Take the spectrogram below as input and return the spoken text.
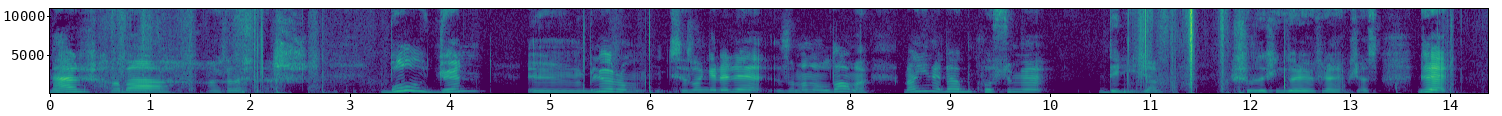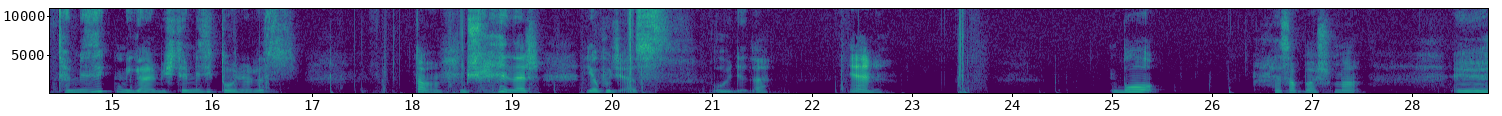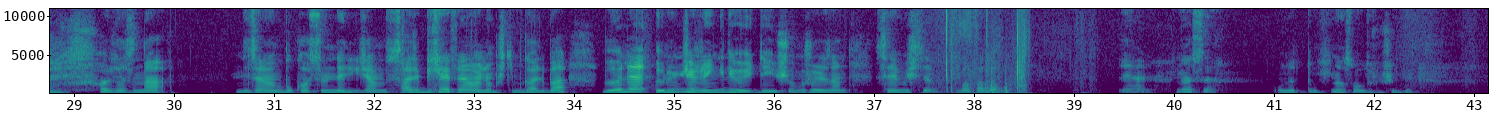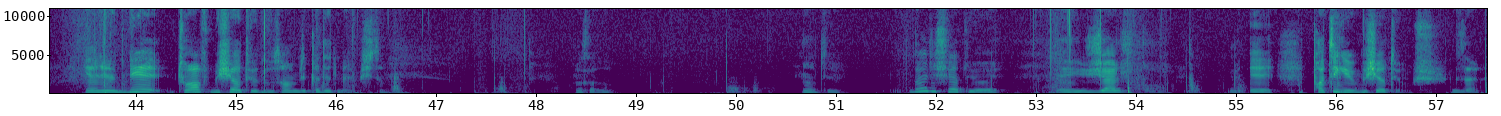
Merhaba arkadaşlar. Bugün e, biliyorum sezon geleli zaman oldu ama ben yine de bu kostümü deneyeceğim. Şuradaki görevi falan yapacağız. Bir de temizlik mi gelmiş? Temizlik de oynarız. Tamam bir şeyler yapacağız bu videoda. Yani bu hesaplaşma e, haritasında Nisa'nın bu kostümünü deneyeceğim. Sadece bir kere falan oynamıştım galiba. Böyle ölünce rengi de değişiyormuş. O yüzden sevmiştim. Bakalım. Yani nasıl? Unuttum nasıl olur çünkü. Yani bir tuhaf bir şey atıyordu. Tam dikkat etmemiştim. Bakalım. Ne atıyor? Böyle şey atıyor. E, jel e, pati gibi bir şey atıyormuş. Güzel.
